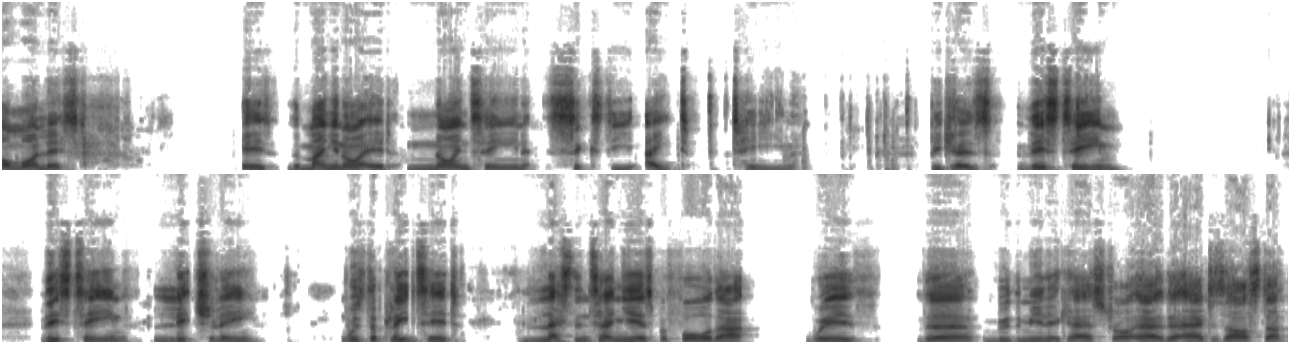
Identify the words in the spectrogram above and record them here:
on my list is the Man United 1968 team because this team this team literally was depleted less than 10 years before that with the with the Munich air strike, uh, the air disaster,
